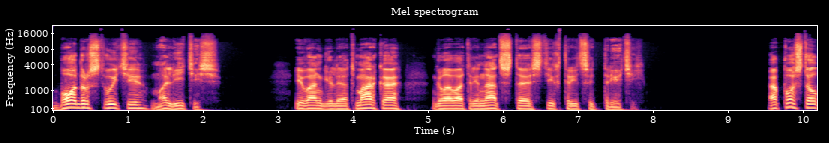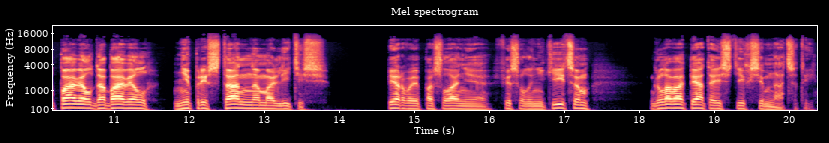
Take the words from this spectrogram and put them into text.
бодрствуйте, молитесь. Евангелие от Марка, глава 13, стих 33. Апостол Павел добавил «непрестанно молитесь». Первое послание фессалоникийцам, глава 5, стих 17.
